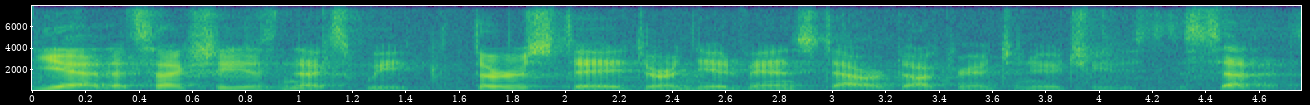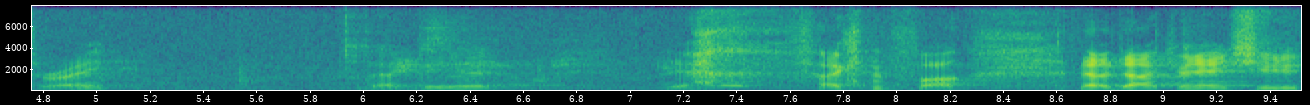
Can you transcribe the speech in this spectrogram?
Yeah, that's actually is next week. Thursday during the advanced hour, Dr. Antonucci, it's the seventh, right? Would that be it? yeah, if I can follow. No, Dr. Antonucci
